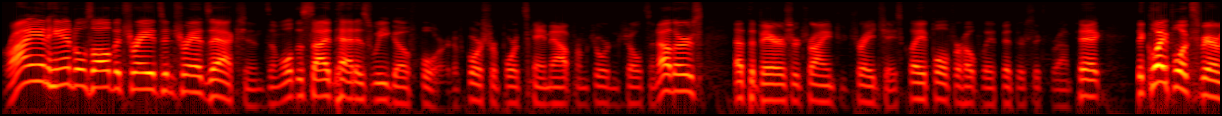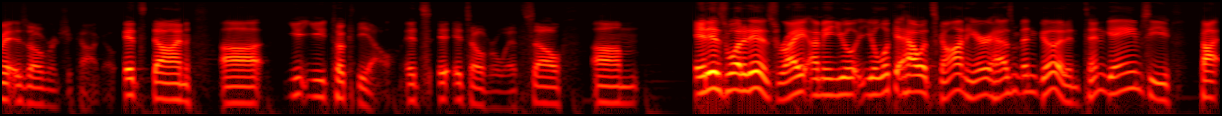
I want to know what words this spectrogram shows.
Ryan handles all the trades and transactions, and we'll decide that as we go forward. Of course, reports came out from Jordan Schultz and others that the Bears are trying to trade Chase Claypool for hopefully a fifth or sixth round pick. The Claypool experiment is over in Chicago. It's done. Uh, you, you took the L. It's it, it's over with. So um, it is what it is, right? I mean, you you look at how it's gone here. It hasn't been good. In 10 games, he caught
